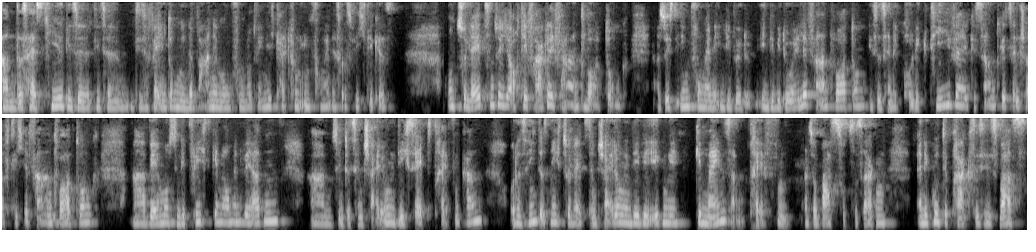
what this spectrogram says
Ähm, das heißt, hier diese, diese, diese Veränderung in der Wahrnehmung von Notwendigkeit von Impfungen ist was Wichtiges. Und zuletzt natürlich auch die Frage der Verantwortung. Also ist Impfung eine individuelle Verantwortung? Ist es eine kollektive, gesamtgesellschaftliche Verantwortung? Äh, wer muss in die Pflicht genommen werden? Ähm, sind das Entscheidungen, die ich selbst treffen kann? Oder sind das nicht zuletzt Entscheidungen, die wir irgendwie gemeinsam treffen? Also was sozusagen eine gute Praxis ist, was,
